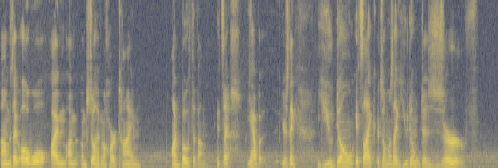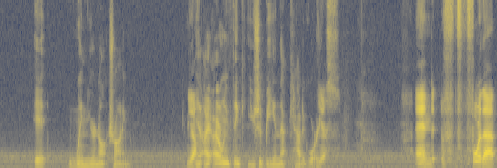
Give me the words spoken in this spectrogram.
um, it's like, oh well, I'm I'm I'm still having a hard time on both of them. It's like, yeah, but here's the thing, you don't. It's like it's almost like you don't deserve it when you're not trying. yeah. And I, I don't even think you should be in that category. Yes. And f- for that,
